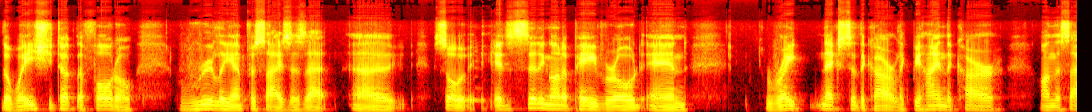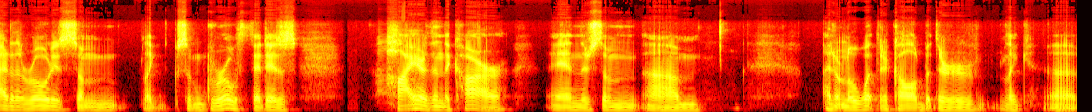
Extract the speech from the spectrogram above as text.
the way she took the photo really emphasizes that. Uh, so it's sitting on a paved road, and right next to the car, like behind the car on the side of the road, is some like some growth that is higher than the car, and there's some um, I don't know what they're called, but they're like uh,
